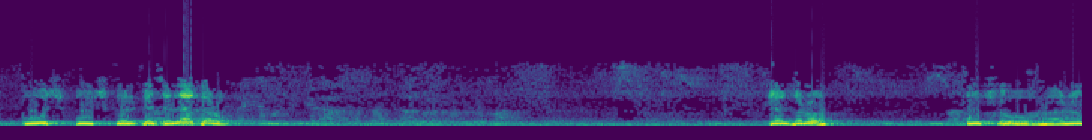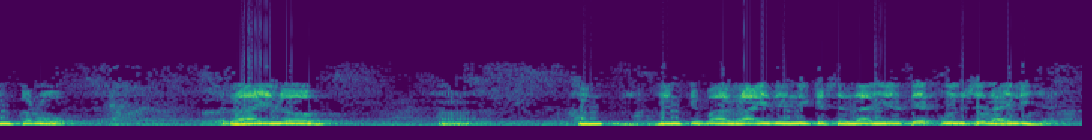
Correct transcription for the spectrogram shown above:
پوچھ پوچھ کر کے چلا کرو۔ کیا کرو؟ پوچھو، معلوم کرو۔ رائے لو۔ ہاں، جن کے پاس رائے دینے کی صلاحیت ہے، ان سے رائے لی جائے۔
